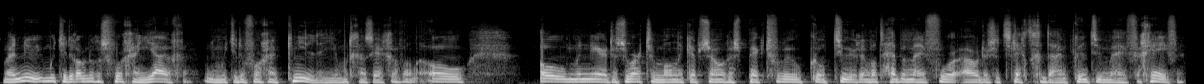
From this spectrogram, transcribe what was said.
Maar nu moet je er ook nog eens voor gaan juichen. Nu moet je ervoor gaan knielen. Je moet gaan zeggen van, oh, oh meneer de zwarte man, ik heb zo'n respect voor uw cultuur en wat hebben mijn voorouders het slecht gedaan, kunt u mij vergeven?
